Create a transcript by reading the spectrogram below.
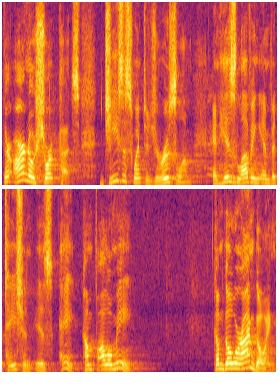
There are no shortcuts. Jesus went to Jerusalem, and his loving invitation is hey, come follow me. Come go where I'm going.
